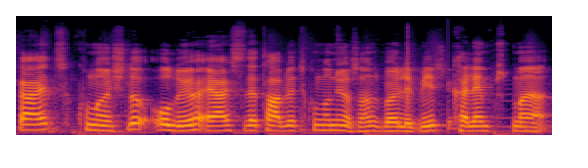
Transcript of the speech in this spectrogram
Gayet kullanışlı oluyor. Eğer siz de tablet kullanıyorsanız böyle bir kalem tutma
